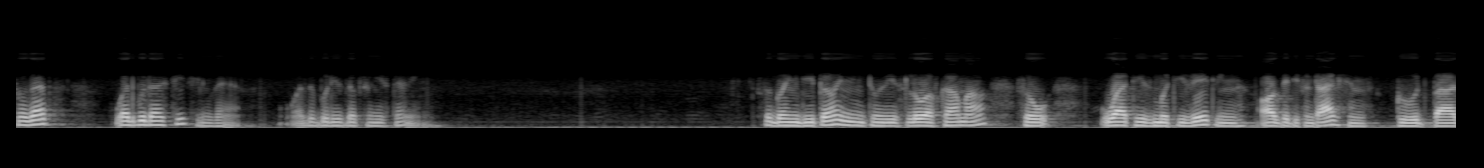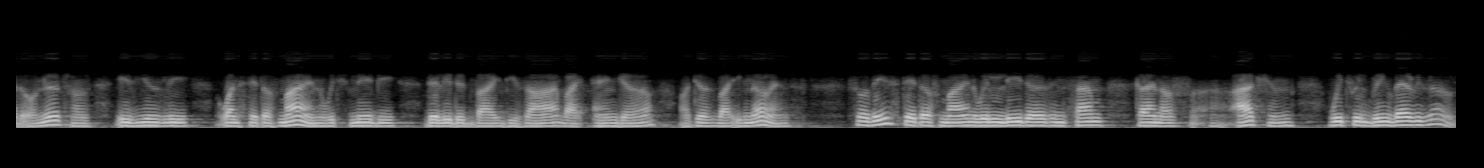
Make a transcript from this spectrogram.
So that's what Buddha is teaching there, what the Buddhist doctrine is telling. So going deeper into this law of karma, so what is motivating all the different actions, good, bad, or neutral, is usually one state of mind which may be deluded by desire, by anger, or just by ignorance. So this state of mind will lead us in some kind of uh, action which will bring their result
